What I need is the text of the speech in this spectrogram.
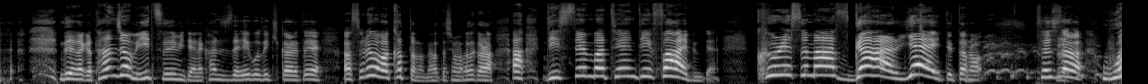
で、なんか誕生日いつ？みたいな感じで英語で聞かれて、あ、それは分かったのね、私も。だから、あ、December 25! みたいな。クリスマスガールイェイって言ったの。そしたら、Wow! クリスマ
